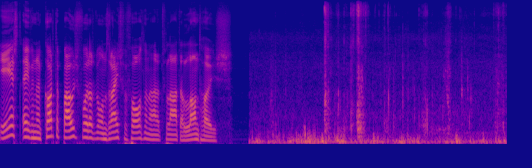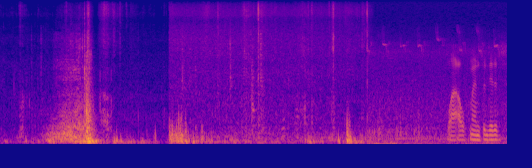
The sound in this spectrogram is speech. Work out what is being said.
Eerst even een korte pauze voordat we ons reis vervolgen naar het verlaten landhuis. Wauw, mensen, dit is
